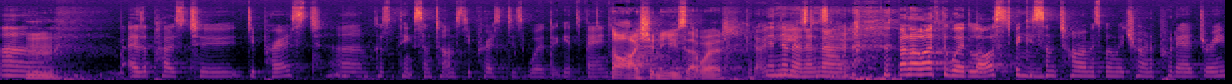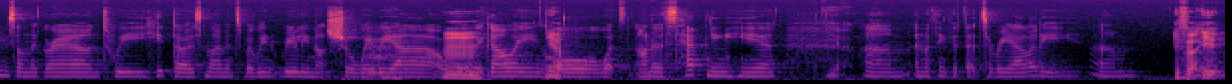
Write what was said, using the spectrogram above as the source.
um, Hmm. as opposed to depressed, because I think sometimes depressed is a word that gets banned. Oh, I shouldn't have used that word. Bit Yeah, no, no, overused, no, isn't no. it? but I like the word lost because sometimes when we're trying to put our dreams on the ground, we hit those moments where we're really not sure where we are or where Mm. we're going Yeah. or what on earth's happening here. Yeah. Um, and I think that that's a reality. Um, If I,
